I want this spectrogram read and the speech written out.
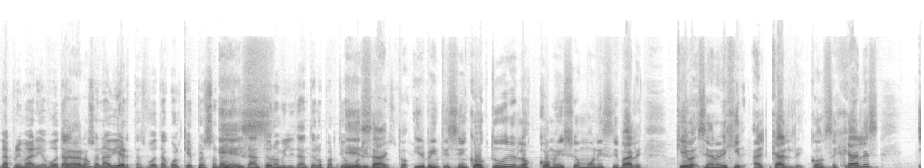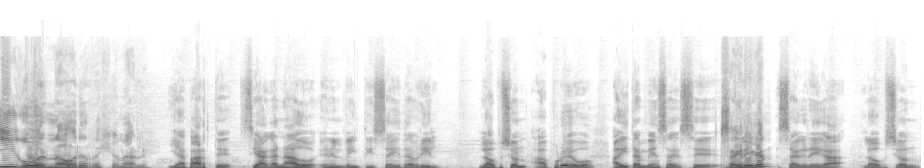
Las primarias, vota, Claro. son abiertas, vota cualquier persona Es- militante o no militante de los partidos políticos. Exacto. Y el 25 de octubre los comicios municipales, que se van a elegir alcaldes, concejales y gobernadores regionales. Y aparte, si ha ganado en el 26 de abril la opción apruebo, ahí también se, se, ¿Se agregan? se agrega la opción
